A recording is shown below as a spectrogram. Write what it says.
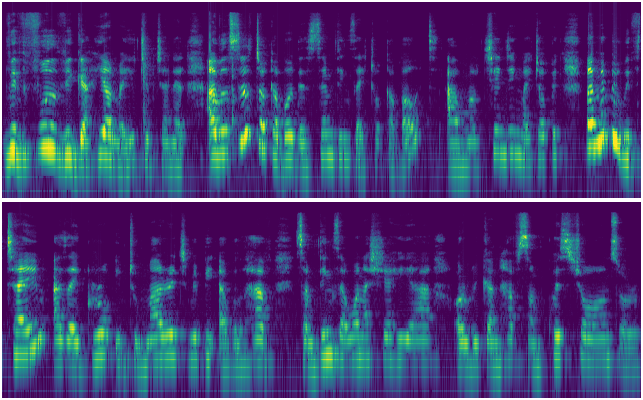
with full vigor here on my YouTube channel. I will still talk about the same things I talk about. I'm not changing my topic, but maybe with time, as I grow into marriage, maybe I will have some things I want to share here, or we can have some questions, or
